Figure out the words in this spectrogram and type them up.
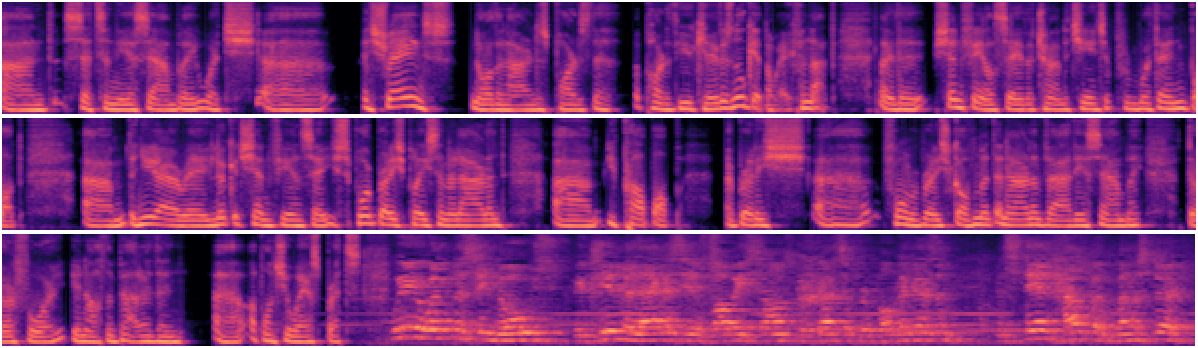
and sits in the Assembly, which uh, enshrines Northern Ireland as part of the part of the UK. There's no getting away from that. Now the Sinn Féin will say they're trying to change it from within, but um, the new IRA look at Sinn Féin and say you support British policing in Ireland, um, you prop up a British uh, former British government in Ireland via the Assembly. Therefore, you're nothing better than uh, a bunch of West Brits. We are witnessing those who claim the legacy of Bobby Sands' progressive republicanism instead help administer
